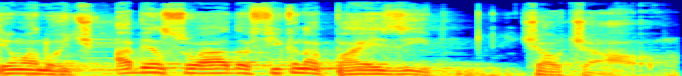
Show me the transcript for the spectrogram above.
Tenha uma noite abençoada, fique na paz e tchau, tchau.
